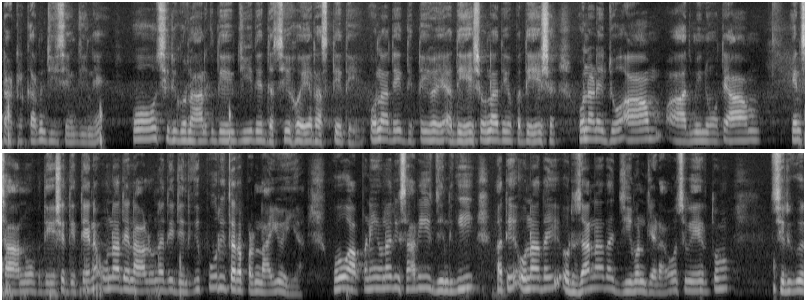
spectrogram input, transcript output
doctor Karamjit Singh ji ਨੇ ਉਹ ਸ੍ਰੀ ਗੁਰੂ ਨਾਨਕ ਦੇਵ ਜੀ ਦੇ ਦੱਸੇ ਹੋਏ ਰਸਤੇ ਤੇ ਉਹਨਾਂ ਦੇ ਦਿੱਤੇ ਹੋਏ ਆਦੇਸ਼, ਉਹਨਾਂ ਦੇ ਉਪਦੇਸ਼, ਉਹਨਾਂ ਨੇ ਜੋ ਆਮ ਆਦਮੀ ਨੂੰ ਤੇ ਆਮ ਇਨਸਾਨ ਨੂੰ ਉਪਦੇਸ਼ ਦਿੱਤੇ ਨੇ, ਉਹਨਾਂ ਦੇ ਨਾਲ ਉਹਨਾਂ ਦੀ ਜ਼ਿੰਦਗੀ ਪੂਰੀ ਤਰ੍ਹਾਂ ਪ੍ਰਣਾਈ ਹੋਈ ਆ। ਉਹ ਆਪਣੀ ਉਹਨਾਂ ਦੀ ਸਾਰੀ ਜ਼ਿੰਦਗੀ ਅਤੇ ਉਹਨਾਂ ਦਾ ਰੋਜ਼ਾਨਾ ਦਾ ਜੀਵਨ ਜਿਹੜਾ, ਉਹ ਸਵੇਰ ਤੋਂ ਸ੍ਰੀ ਗੁਰੂ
